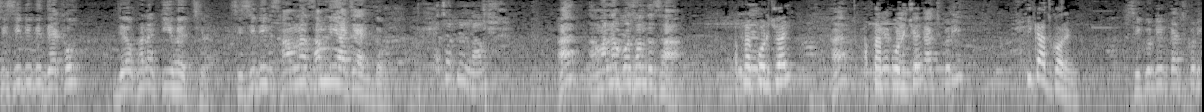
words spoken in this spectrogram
সিসিটিভি দেখো যে ওখানে কি হচ্ছে সিসিটিভি সামনাসামনি আছে একদম। আচ্ছা আপনার নাম? হ্যাঁ আমার নাম বসন্ত শাহ আপনার পরিচয়? হ্যাঁ আপনার পরিচয়? কাজ করি। কি কাজ করেন? সিকিউরিটির কাজ করি।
